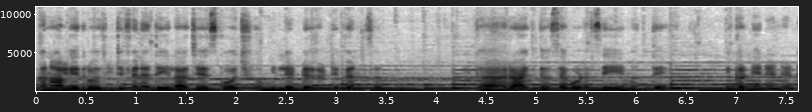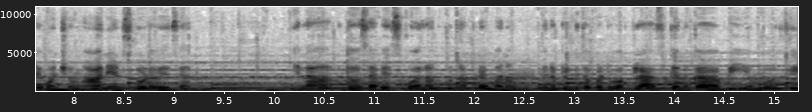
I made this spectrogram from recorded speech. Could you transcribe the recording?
ఒక నాలుగైదు రోజులు టిఫిన్ అయితే ఇలా చేసుకోవచ్చు. Millet tiffins. ఇంకా రాగి దోశ కూడా సేమ్ అంతే. ఇక్కడ నేను ఏంటంటే కొంచెం ఆనియన్స్ కూడా వేశాను ఇలా దోశ వేసుకోవాలనుకున్నప్పుడే మనం మినపిండితో పాటు ఒక గ్లాస్ కనుక బియ్యం పోసి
